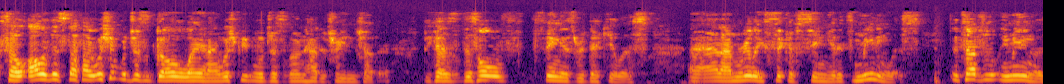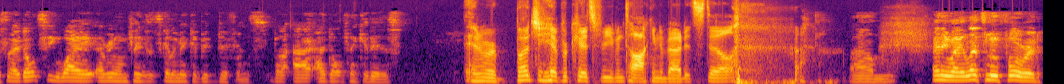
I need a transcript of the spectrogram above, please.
So all of this stuff, I wish it would just go away, and I wish people would just learn how to treat each other because this whole thing is ridiculous, and I'm really sick of seeing it. It's meaningless. It's absolutely meaningless, I don't see why everyone thinks it's going to make a big difference, but I, I don't think it is. And we're a bunch of hypocrites for even talking about it still. um, anyway, let's move forward.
